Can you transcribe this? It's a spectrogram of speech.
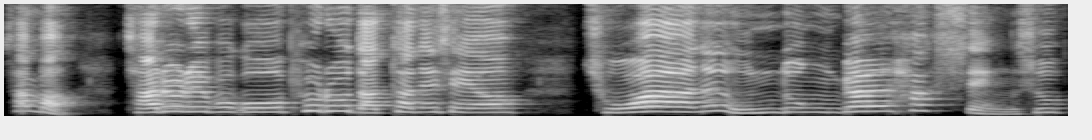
3번. 자료를 보고 표로 나타내세요. 좋아하는 운동별 학생 수.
